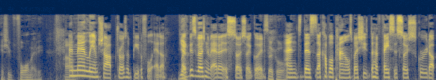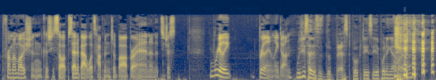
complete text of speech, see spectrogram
issue four maybe. and man, Liam Sharp draws a beautiful Etta. Yeah. Like this version of Etta is so so good. So cool. And there's a couple of panels where she her face is so screwed up from emotion because she's so upset about what's happened to Barbara Ann, and it's just really brilliantly done. Would you say this is the best book DC are putting out right?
